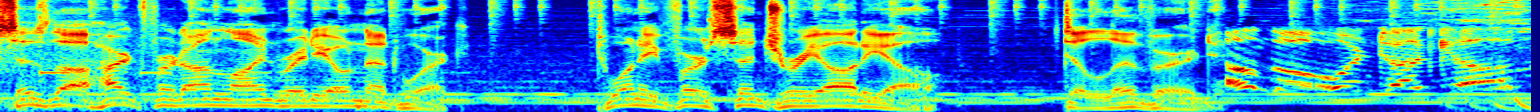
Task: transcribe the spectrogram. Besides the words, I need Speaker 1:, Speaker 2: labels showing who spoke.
Speaker 1: This is the Hartford Online Radio Network. 21st Century Audio. Delivered. On thehorn.com.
